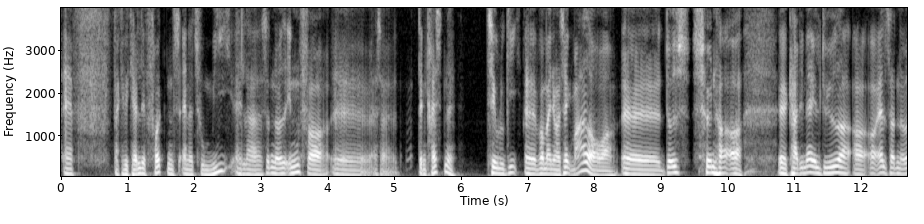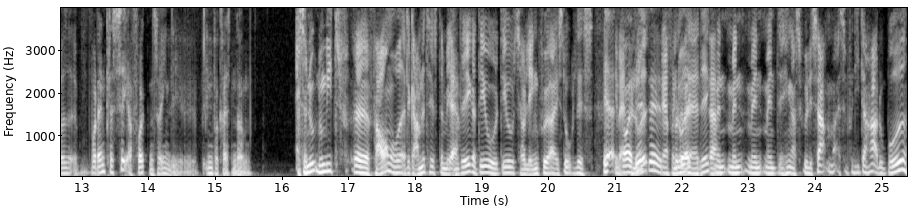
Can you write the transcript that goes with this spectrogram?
af, hvad kan vi kalde det, frygtens anatomi, eller sådan noget inden for øh, altså, den kristne teologi, øh, hvor man jo har tænkt meget over øh, dødssynder og øh, kardinaldyder og, og alt sådan noget. Hvordan placerer frygten sig egentlig øh, inden for kristendommen? Altså nu, nu mit øh, fagområde er det gamle testament, ja. ikke? og det er, jo, det er jo så længe før Aristoteles. Ja, I hvert fald det, noget, det, i hvert fald noget af det, ikke? Ja. Men, men, men, men det hænger selvfølgelig sammen, altså, fordi der har du både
